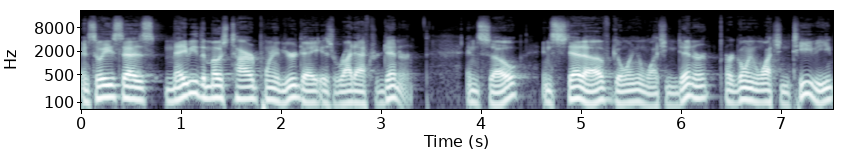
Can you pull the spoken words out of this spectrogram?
And so he says maybe the most tired point of your day is right after dinner. And so instead of going and watching dinner or going and watching TV,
